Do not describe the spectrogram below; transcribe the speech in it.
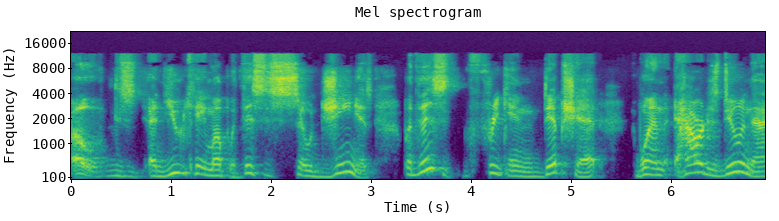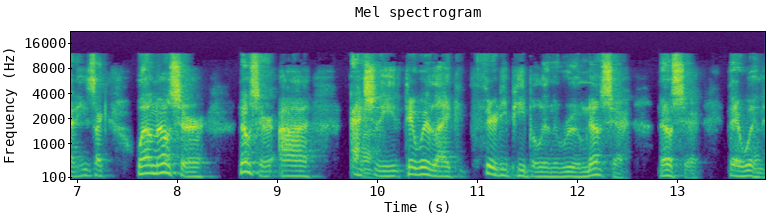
oh this, and you came up with this is so genius. But this freaking dipshit when howard is doing that he's like well no sir. No sir. Uh actually uh, there were like 30 people in the room. No sir no sir there were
